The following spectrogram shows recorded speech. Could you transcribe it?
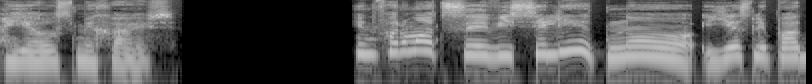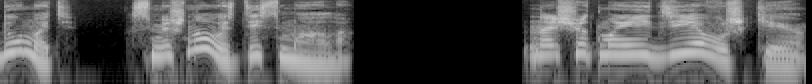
Я усмехаюсь. Информация веселит, но, если подумать, смешного здесь мало. Насчет моей девушки,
